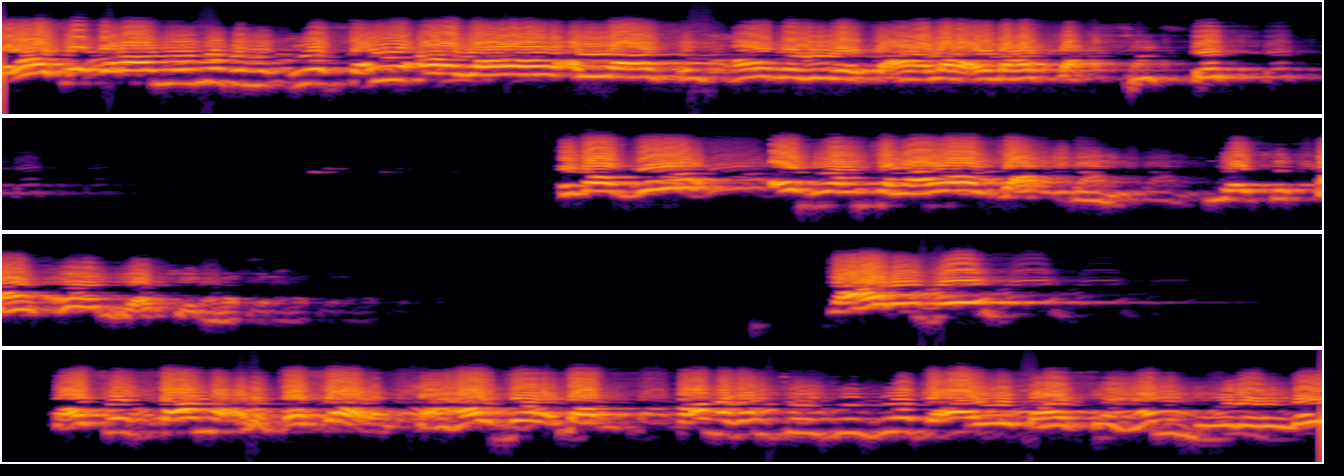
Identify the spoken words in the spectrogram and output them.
خلاصة كلامه من یہ صحیح آیات اللہ سبحانہ و تعالی الہ تخصیص سے إذا دو أدوان چنایا جاہلی یا کہ سمع ہے یا کہ نظر ظاہر ہے ایسے سمع البصر شہر جو سمع ہم چیزیں کہ آئے باسے ہم دورندے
